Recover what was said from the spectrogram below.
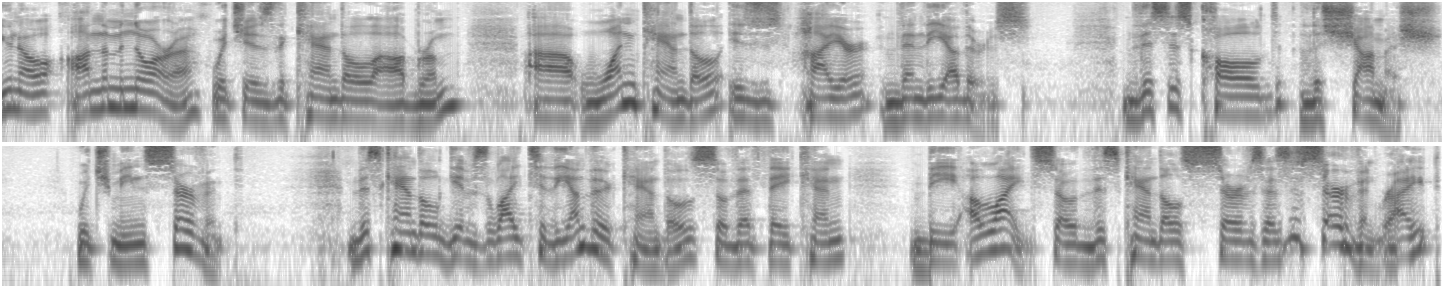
You know, on the menorah, which is the candelabrum, uh, one candle is higher than the others. This is called the shamash, which means servant. This candle gives light to the other candles so that they can be a light. So this candle serves as a servant, right?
